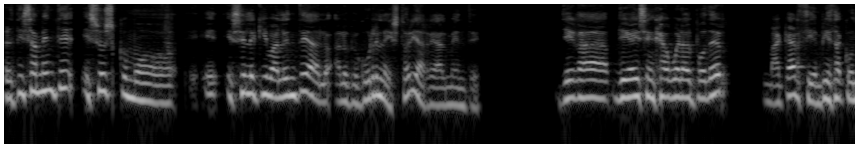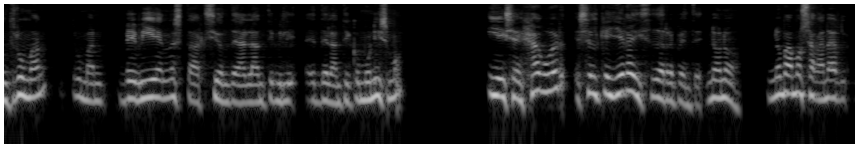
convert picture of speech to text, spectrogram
precisamente eso es como. E, es el equivalente a lo que ocurre en la historia realmente. Llega, Eisenhower al poder, McCarthy empieza con Truman, Truman ve bien esta acción del, del anticomunismo, y Eisenhower es el que llega y dice de repente, no, no, no vamos a ganar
